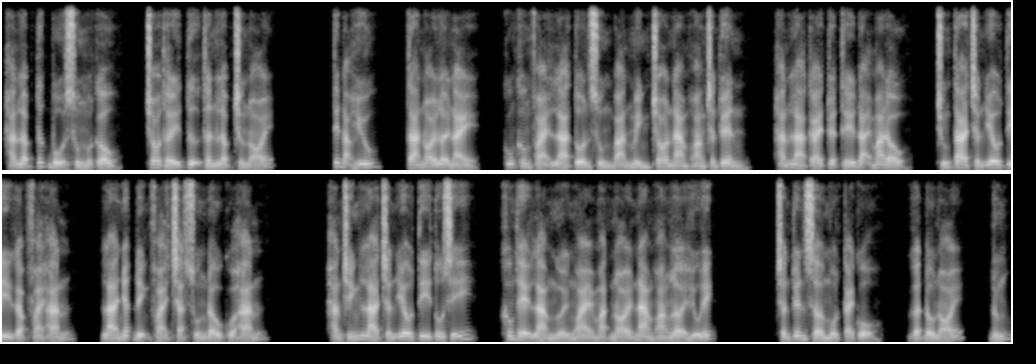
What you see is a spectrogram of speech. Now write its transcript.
hắn lập tức bổ sung một câu, cho thấy tự thân lập trường nói. Tiết đạo hữu, ta nói lời này, cũng không phải là tôn sùng bán mình cho nam hoàng trần tuyên, hắn là cái tuyệt thế đại ma đầu, chúng ta trấn yêu ti gặp phải hắn, là nhất định phải trả xuống đầu của hắn. Hắn chính là trấn yêu ti tu sĩ, không thể làm người ngoài mặt nói nam hoang lời hữu ích. Trần tuyên sờ một cái cổ, gật đầu nói, đúng,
